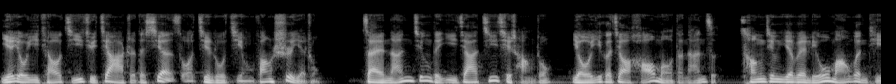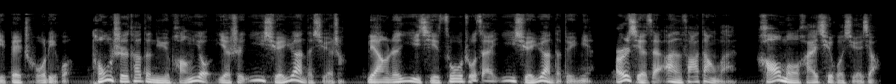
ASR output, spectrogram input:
也有一条极具价值的线索进入警方视野中。在南京的一家机器厂中，有一个叫郝某的男子，曾经因为流氓问题被处理过。同时，他的女朋友也是医学院的学生，两人一起租住在医学院的对面。而且在案发当晚，郝某还去过学校，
